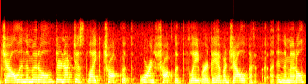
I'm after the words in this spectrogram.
gel in the middle. They're not just like chocolate, orange chocolate flavored. They have a gel uh, in the middle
